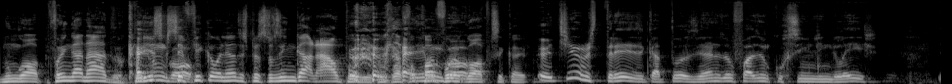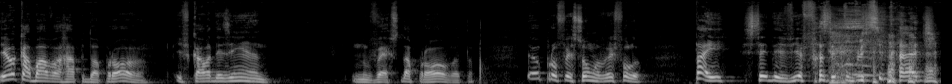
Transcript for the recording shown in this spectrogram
Num golpe, foi enganado. Por isso que você golpe. fica olhando as pessoas enganar o público. Qual, foi o golpe. golpe que você caiu? Eu tinha uns 13, 14 anos, eu fazia um cursinho de inglês. Eu acabava rápido a prova e ficava desenhando no verso da prova. Tal. Aí o professor uma vez falou: tá aí, você devia fazer publicidade.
